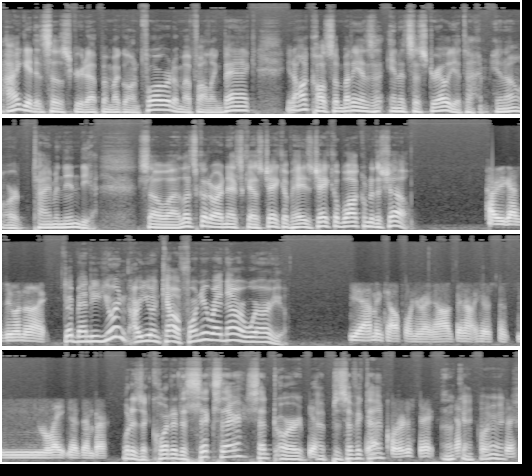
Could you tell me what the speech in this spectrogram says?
I get it so screwed up. Am I going forward? Am I falling back? You know, I'll call somebody and, and it's Australia time. You know, or time in India. So uh, let's go to our next guest, Jacob Hayes. Jacob, welcome to the show. How are you guys doing tonight? Good, man. You're in, are you in California right now, or where are you? Yeah, I'm in California right now. I've been out here since late November. What is it? Quarter to six there, Cent or uh, Pacific Yeah, time? quarter to six. Okay, Yep, all right. six.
